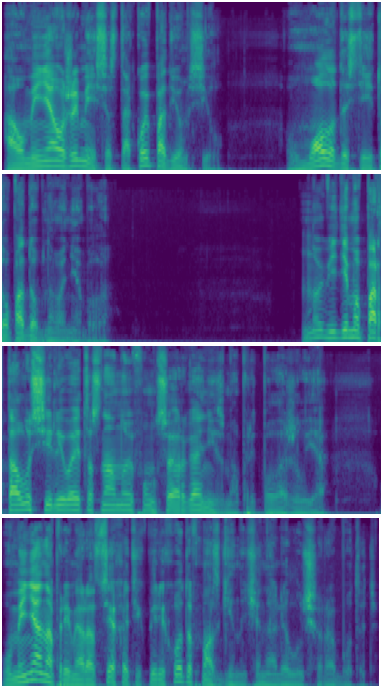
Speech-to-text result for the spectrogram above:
а у меня уже месяц такой подъем сил. В молодости и то подобного не было. Ну, видимо, портал усиливает основную функцию организма, предположил я. У меня, например, от всех этих переходов мозги начинали лучше работать.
